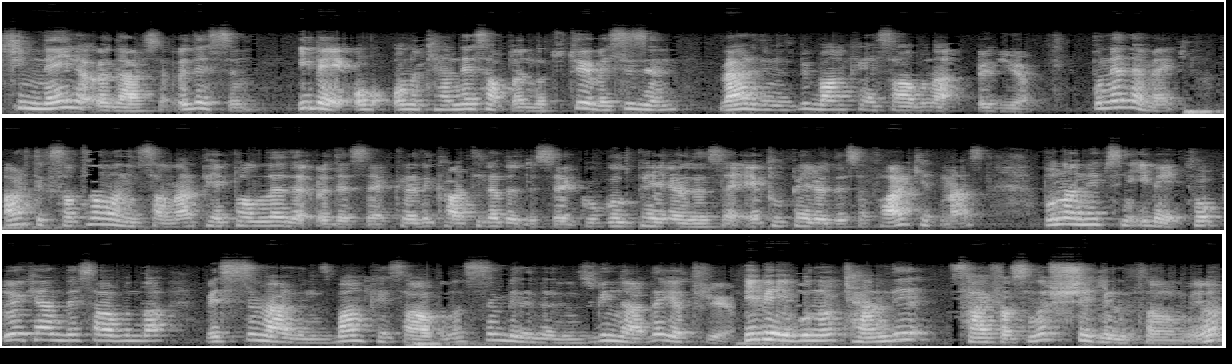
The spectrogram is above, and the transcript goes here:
kim neyle öderse ödesin eBay onu kendi hesaplarında tutuyor ve sizin verdiğiniz bir banka hesabına ödüyor. Bu ne demek? Artık satın alan insanlar PayPal ile de ödese, kredi kartıyla da ödese, Google Pay ile ödese, Apple Pay ile ödese fark etmez. Bunların hepsini eBay topluyor kendi hesabında ve sizin verdiğiniz banka hesabına sizin belirlediğiniz günlerde yatırıyor. eBay bunu kendi sayfasında şu şekilde tanımlıyor.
